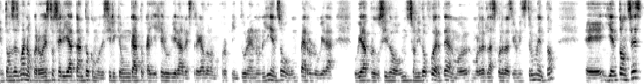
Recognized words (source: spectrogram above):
Entonces, bueno, pero esto sería tanto como decir que un gato callejero hubiera restregado a lo mejor pintura en un lienzo o un perro lo hubiera, hubiera producido un sonido fuerte al morder las cuerdas de un instrumento. Eh, y entonces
